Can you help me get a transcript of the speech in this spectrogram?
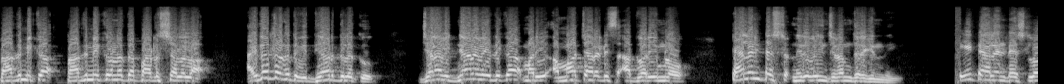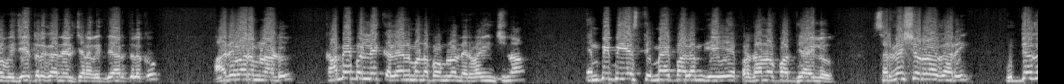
ప్రాథమిక ప్రాథమికోన్నత పాఠశాలల ఐదో తరగతి విద్యార్థులకు జన విజ్ఞాన వేదిక మరియు అమ్మా చారిటీస్ ఆధ్వర్యంలో టాలెంట్ టెస్ట్ నిర్వహించడం జరిగింది. ఈ టాలెంట్ టెస్ట్లో విజేతలుగా నిలిచిన విద్యార్థులకు ఆదివారం నాడు కామేపల్లి కళ్యాణ మండపంలో నిర్వహించిన ఎంపీపీఎస్ తిమ్మాయిపాలెం ఏఏ ప్రధానోపాధ్యాయులు సర్వేశ్వరరావు గారి ఉద్యోగ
